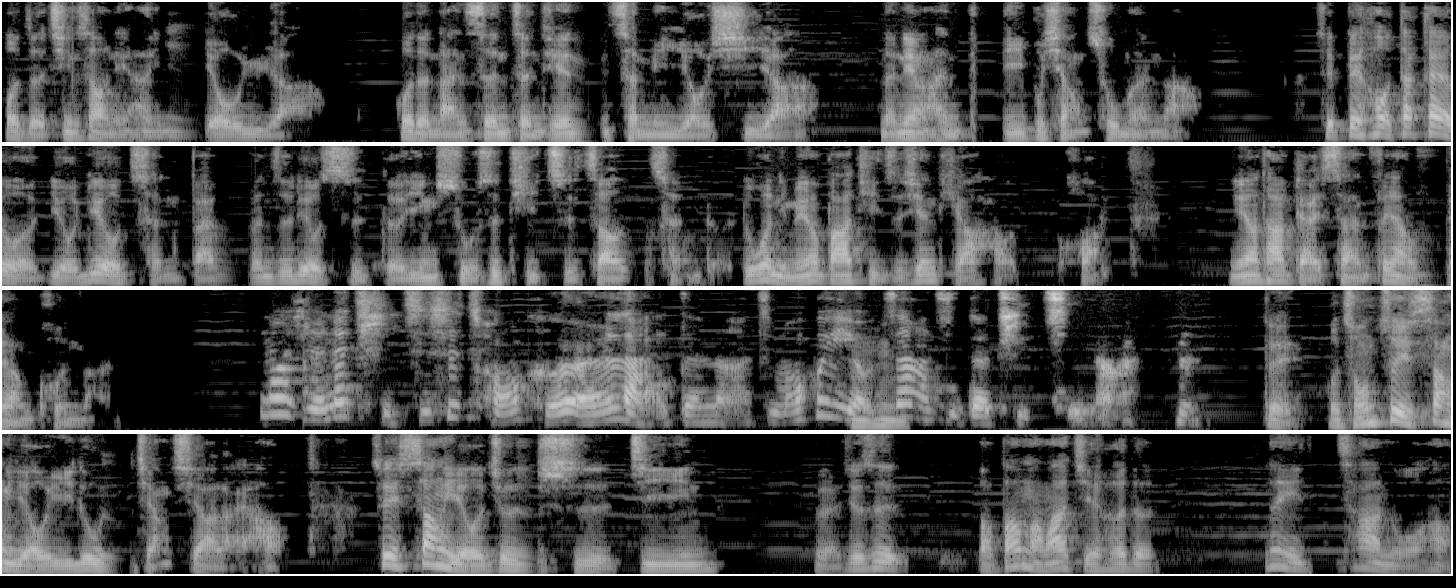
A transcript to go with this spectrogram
或者青少年很忧郁啊，或者男生整天沉迷游戏啊，能量很低，不想出门啊。所以背后大概有有六成百分之六十的因素是体质造成的。如果你没有把体质先调好的话，你让它改善非常非常困难。那人的体质是从何而来的呢？怎么会有这样子的体质呢？嗯，对，我从最上游一路讲下来哈，最上游就是基因，对，就是爸爸妈妈结合的那一刹那哈，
